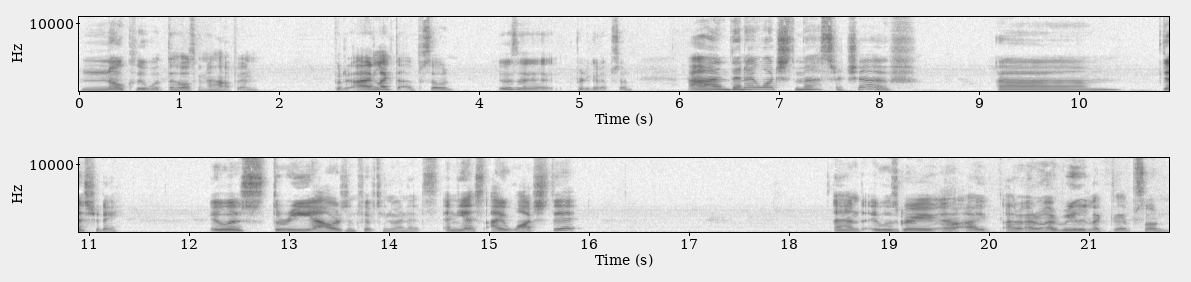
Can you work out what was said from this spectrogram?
no clue what the hell's gonna happen. But I liked the episode. It was a pretty good episode. And then I watched Master Chef. Um, yesterday. It was three hours and fifteen minutes, and yes, I watched it, and it was great. I I, I don't I, don't, I really liked the episode.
